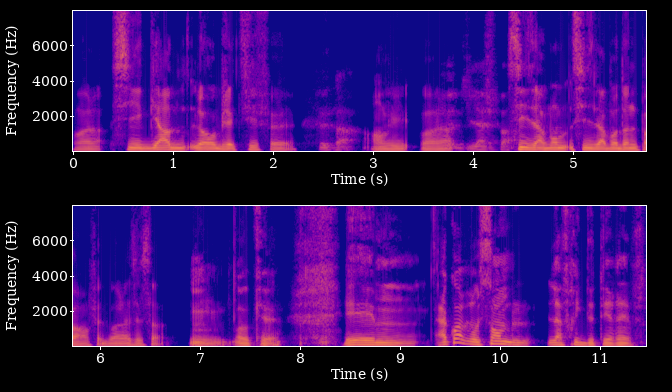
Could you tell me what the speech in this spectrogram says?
Voilà. S'ils gardent leur objectif en vue, voilà. S'ils abandonnent, s'ils l'abandonnent pas, en fait, voilà, c'est ça. Hmm, ok. Et hmm, à quoi ressemble l'Afrique de tes rêves?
